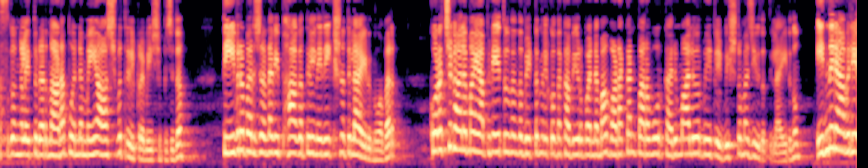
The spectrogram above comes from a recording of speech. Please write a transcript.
അസുഖങ്ങളെ തുടർന്നാണ് പൊന്നമ്മയെ ആശുപത്രിയിൽ പ്രവേശിപ്പിച്ചത്. തീവ്രപരിചരണ വിഭാഗത്തിൽ നിരീക്ഷണത്തിലായിരുന്നു അവർ. കുറച്ചു കാലമായി അഭിനയത്തിൽ നിന്ന് വിട്ടുനിൽക്കുന്ന കവിയൂർ പൊന്നമ്മ വടക്കൻ പറവൂർ കരുമാലൂർ വീട്ടിൽ വിശ്രമ ജീവിതത്തിലായിരുന്നു ഇന്ന് രാവിലെ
